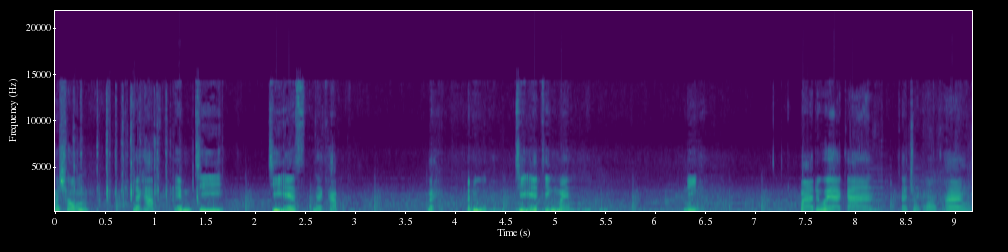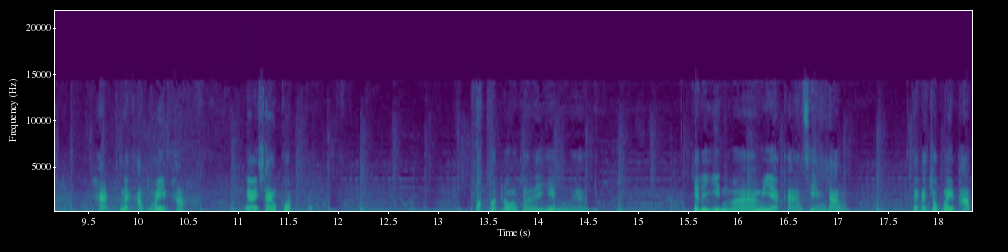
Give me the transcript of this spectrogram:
มาชมนะครับ MG GS นะครับมามาดู GS จริงไหมนี่ครับมาด้วยอาการกระจกมองข้างหักนะครับไม่พับเดี๋ยวให้ช่างกดพอกดลงจะได้เห็นนะครับ จะได้ยินว่ามีอาการเสียงดัง แต่กระจกไม่พับ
